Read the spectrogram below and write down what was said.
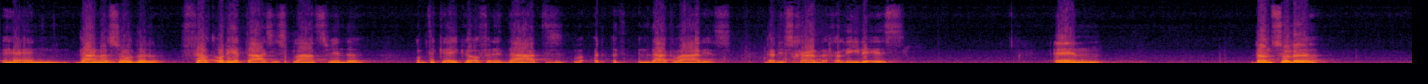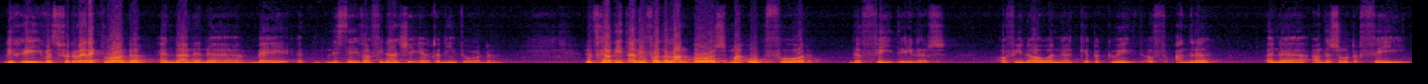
En daarna zullen er veldoriëntaties plaatsvinden om te kijken of inderdaad, het inderdaad waar is dat die schade geleden is. En dan zullen die gegevens verwerkt worden en dan in, uh, bij het ministerie van Financiën ingediend worden. Dit geldt niet alleen voor de landbouwers, maar ook voor de veetelers. Of je nou een uh, kippen kweekt of andere, een uh, andere soort vee.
